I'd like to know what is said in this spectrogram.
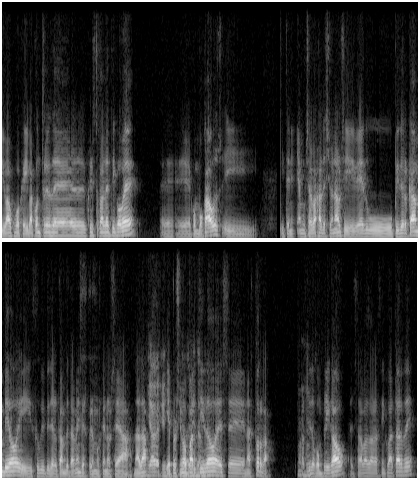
iba, porque iba con tres del Cristo Atlético B eh, convocados y, tenía muchas bajas lesionados y Edu pidió el cambio y Zubi pidió el cambio también, que esperemos que no sea nada. y el próximo partido es en Astorga. Partido complicado, el sábado a las 5 de la tarde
